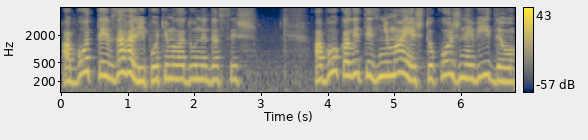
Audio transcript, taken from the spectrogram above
Або ти взагалі потім ладу не дасиш. Або коли ти знімаєш, то кожне відео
